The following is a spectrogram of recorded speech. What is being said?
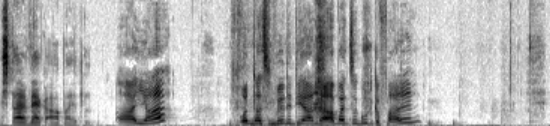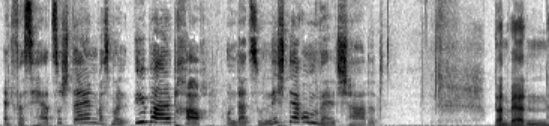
Stahlwerk arbeiten. Ah ja? Und das würde dir an der Arbeit so gut gefallen? Etwas herzustellen, was man überall braucht und dazu nicht der Umwelt schadet. Dann werden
